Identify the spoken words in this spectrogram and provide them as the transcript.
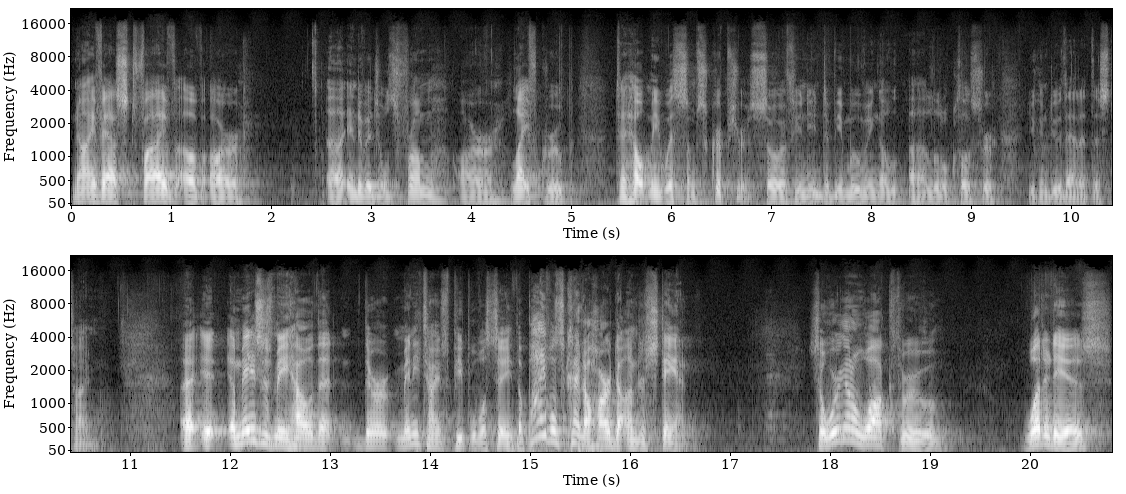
Now, I've asked five of our uh, individuals from our life group to help me with some scriptures. So if you need to be moving a, a little closer, you can do that at this time. Uh, it amazes me how that there are many times people will say, the Bible's kind of hard to understand. So we're going to walk through what it is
